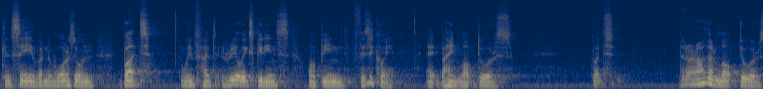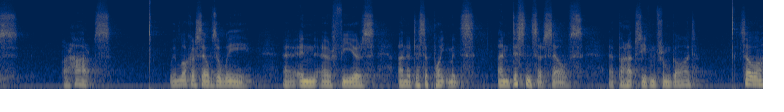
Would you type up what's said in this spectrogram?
can say we're in a war zone, but we've had real experience of being physically uh, behind locked doors. But there are other locked doors, our hearts. We lock ourselves away uh, in our fears and our disappointments and distance ourselves, uh, perhaps even from God. So,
